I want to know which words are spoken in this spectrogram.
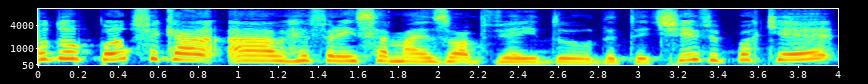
O Dupin fica a referência mais óbvia aí do detetive, porque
